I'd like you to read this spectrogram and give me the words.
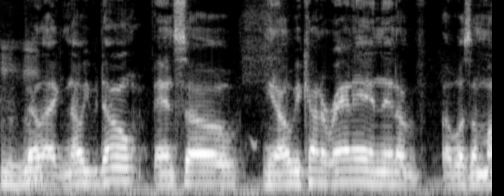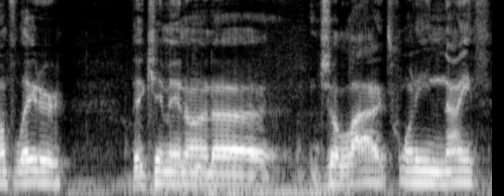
They're like, no, you don't. And so, you know, we kind of ran it. And then a, it was a month later, they came in on uh, July 29th.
